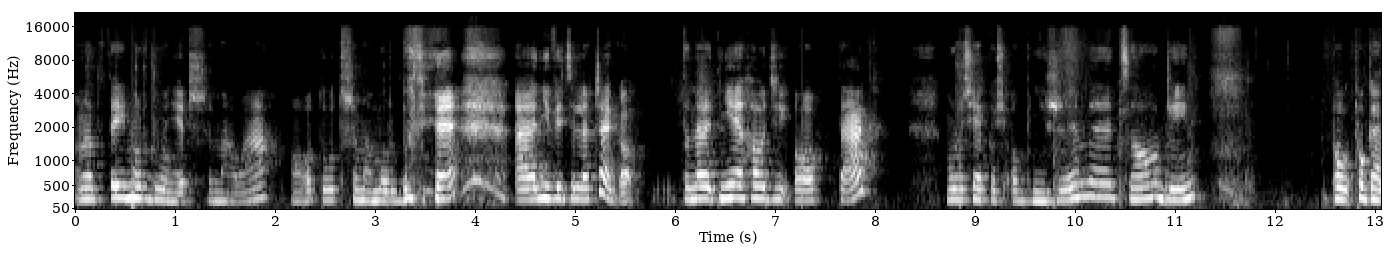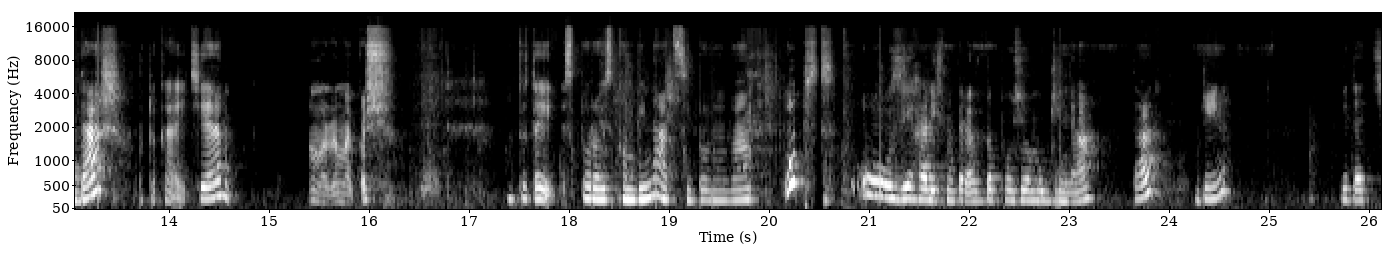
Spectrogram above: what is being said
ona tutaj mordunię trzymała. O, tu trzyma mordunię, a nie wiecie dlaczego. To nawet nie chodzi o, tak? Może się jakoś obniżymy, co, Jean? Po, pogadasz? Poczekajcie. Możemy jakoś... No tutaj sporo jest kombinacji, powiem Wam. Ups! U, zjechaliśmy teraz do poziomu Gina. Tak? Jean? Widać?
